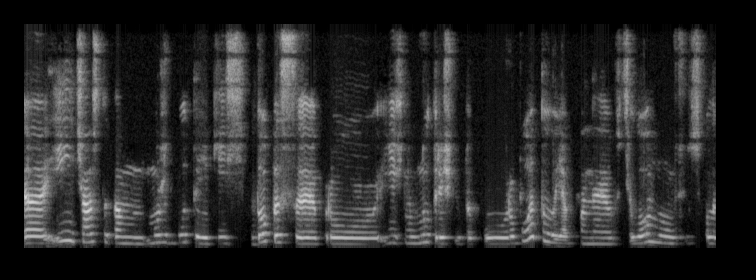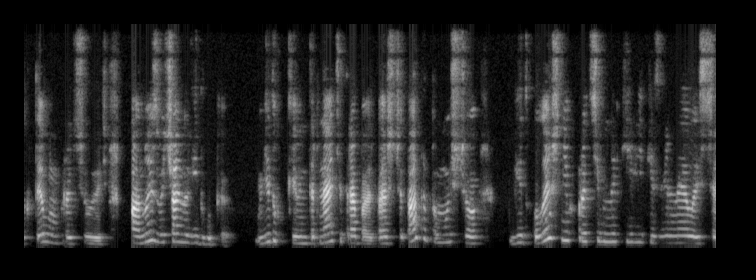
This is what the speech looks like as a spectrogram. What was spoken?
Е, І часто там можуть бути якісь дописи про їхню внутрішню таку роботу, як вони в цілому з колективом працюють. А ну і звичайно відгуки. Відгуки в інтернеті треба теж читати, тому що від колишніх працівників, які звільнилися,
